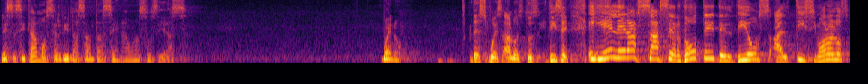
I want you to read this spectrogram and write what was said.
Necesitamos servir la Santa Cena uno de esos días. Bueno, después a los dice, y él era sacerdote del Dios Altísimo. Ahora los,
